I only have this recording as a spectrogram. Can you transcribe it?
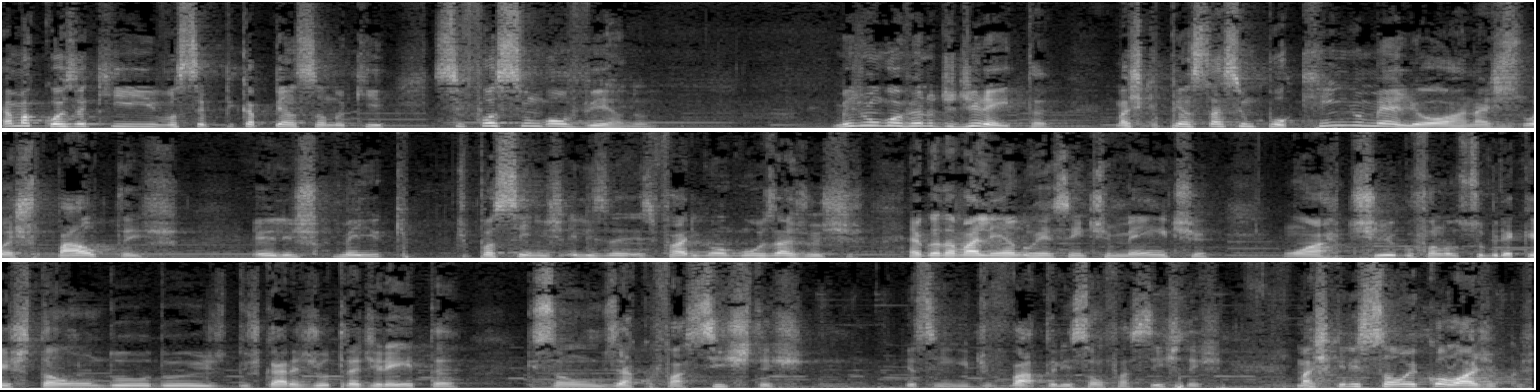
é uma coisa que você fica pensando que se fosse um governo, mesmo um governo de direita, mas que pensasse um pouquinho melhor nas suas pautas, eles meio que, tipo assim, eles, fariam alguns ajustes. É que eu tava lendo recentemente um artigo falando sobre a questão do- dos, dos caras de ultradireita, que são os ecofascistas, e assim, de fato eles são fascistas, mas que eles são ecológicos.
